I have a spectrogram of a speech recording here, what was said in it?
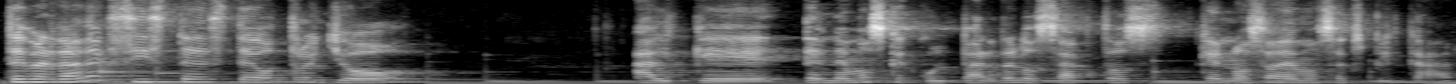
¿De verdad existe este otro yo al que tenemos que culpar de los actos que no sabemos explicar?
